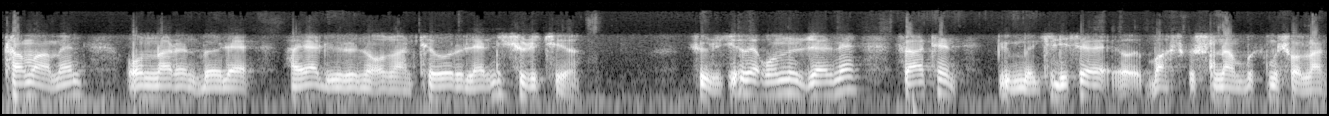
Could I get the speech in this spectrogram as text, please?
tamamen onların böyle hayal ürünü olan teorilerini çürütüyor. Çürütüyor ve onun üzerine zaten kilise baskısından bıkmış olan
